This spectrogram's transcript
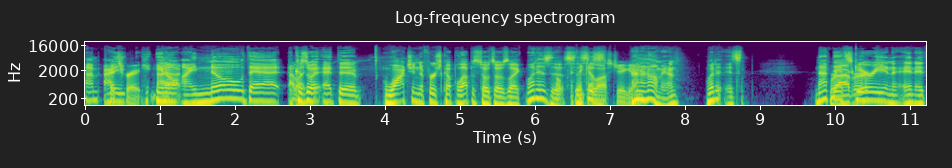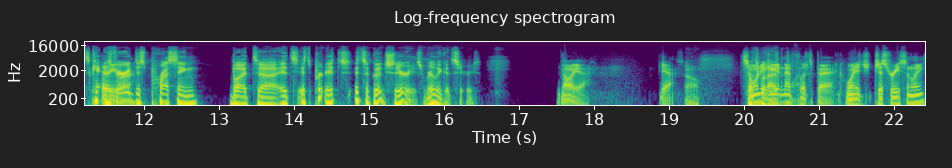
I, I'm, I, it's great. You know, I- I, know that because like at the watching the first couple episodes, I was like, "What is this?" I think This I lost you again. I don't know, man. What it's not that Robert? scary, and and it's it's very are. depressing, but uh, it's it's pre- it's it's a good series, really good series. Oh yeah. Yeah. So So when did you I've get Netflix back? When did you, just recently?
